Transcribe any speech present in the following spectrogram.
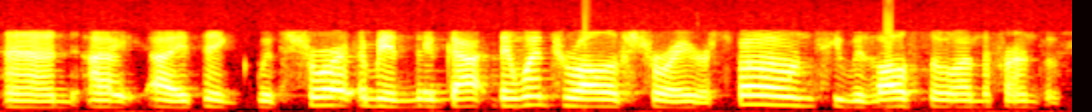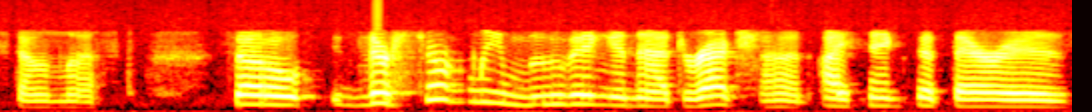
And I, I think with Short, I mean, they got they went through all of Schroyer's phones. He was also on the Friends of Stone list. So they're certainly moving in that direction. I think that there is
